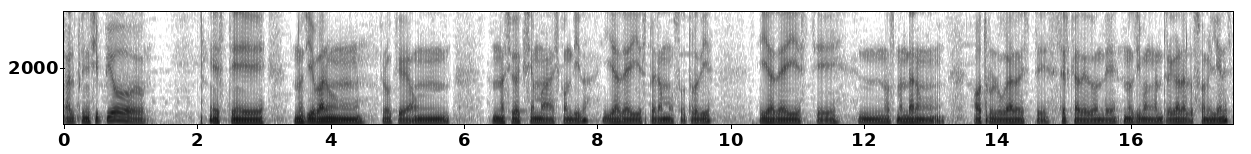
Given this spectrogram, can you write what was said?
al principio este nos llevaron creo que a un- una ciudad que se llama Escondido y ya de ahí esperamos otro día y ya de ahí este nos mandaron a otro lugar este cerca de donde nos iban a entregar a los familiares.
